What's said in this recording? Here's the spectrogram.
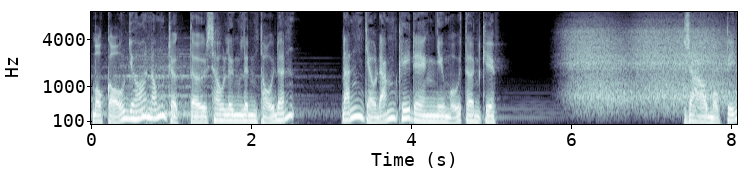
Một cổ gió nóng trực từ sau lưng Linh thổi đến, Đánh vào đám khí đen như mũi tên kia. Rào một tiếng.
